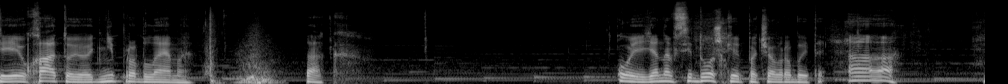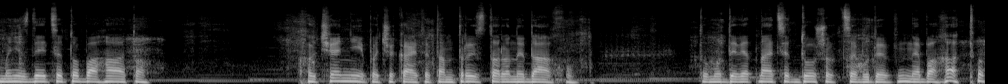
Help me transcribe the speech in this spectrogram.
цією хатою одні проблеми. Так. Ой, я на всі дошки почав робити. А, мені здається, то багато. Хоча ні, почекайте, там три сторони даху. Тому 19 дошок це буде небагато.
